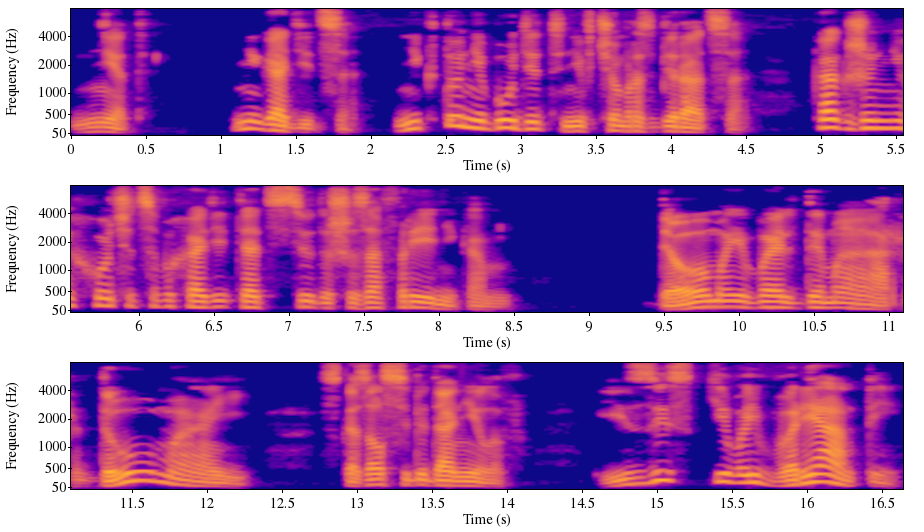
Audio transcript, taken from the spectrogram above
Нет, не годится. Никто не будет ни в чем разбираться. Как же не хочется выходить отсюда шизофреником. «Думай, Вальдемар, думай!» — сказал себе Данилов. «Изыскивай варианты!»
